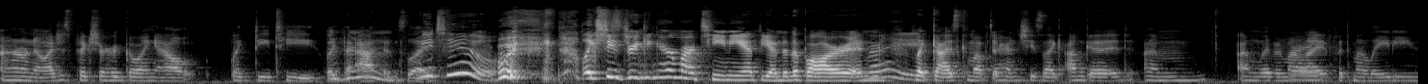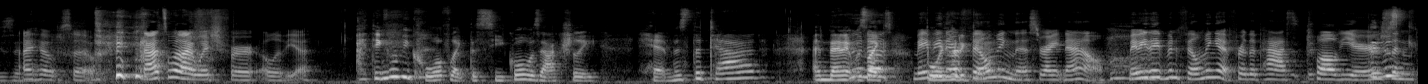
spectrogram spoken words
I don't know, I just picture her going out like DT, like the Mhm. Athens life. Me too. like she's drinking her martini at the end of the bar and Right. like guys come up to her and she's like i'm good i'm i'm living my Right. life with my ladies and I hope so. That's what I wish for Olivia. i think it would be cool if like the sequel was actually him as the dad and then it Who was knows? like Maybe Boyhood they're again. filming this right now. Maybe they've been filming it for the past 12 they years just and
